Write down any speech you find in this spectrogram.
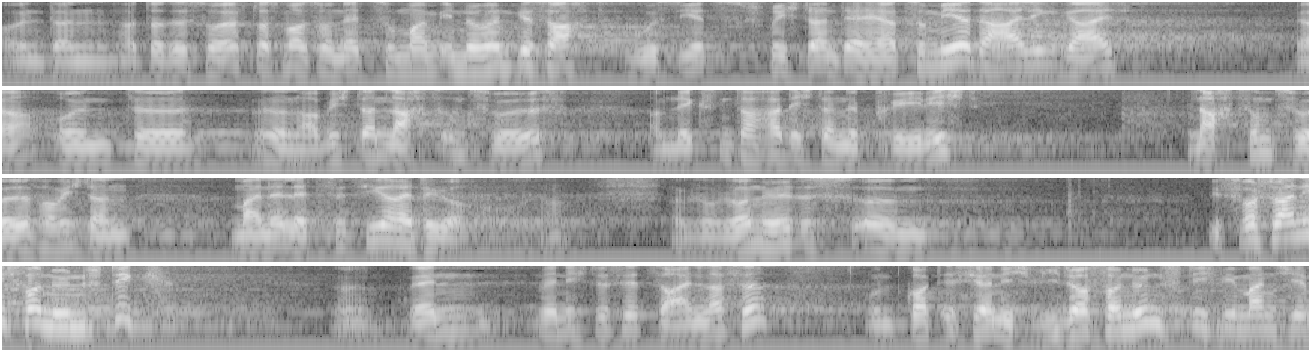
Und dann hat er das so öfters mal so nett zu meinem Inneren gesagt. Ich wusste, jetzt spricht dann der Herr zu mir, der Heilige Geist. Ja, und äh, dann habe ich dann nachts um zwölf, am nächsten Tag hatte ich dann eine Predigt. Nachts um zwölf habe ich dann meine letzte Zigarette geraucht. Da habe ich gesagt, ja, nee, das ähm, ist wahrscheinlich vernünftig, ja, wenn, wenn ich das jetzt sein lasse. Und Gott ist ja nicht wieder vernünftig, wie manche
